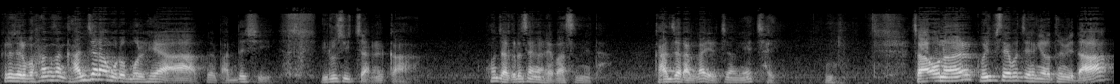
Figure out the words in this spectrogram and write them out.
그래서 여러분 항상 간절함으로 뭘 해야 그걸 반드시 이룰 수 있지 않을까. 혼자 그런 생각을 해봤습니다. 간절함과 열정의 차이. 음. 자, 오늘 93번째 행여노트입니다.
